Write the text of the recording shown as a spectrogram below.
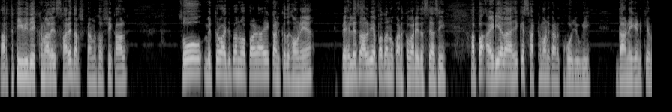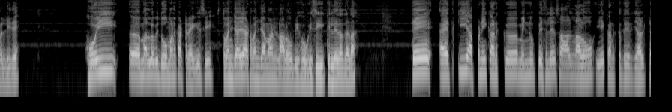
ਅਰਥ ਟੀਵੀ ਦੇਖਣ ਵਾਲੇ ਸਾਰੇ ਦਰਸ਼ਕਾਂ ਨੂੰ ਸਤਿ ਸ਼੍ਰੀ ਅਕਾਲ। ਸੋ ਮਿੱਤਰੋ, ਅੱਜ ਤੁਹਾਨੂੰ ਆਪਾਂ ਇਹ ਕਣਕ ਦਿਖਾਉਣੇ ਆ। ਪਿਛਲੇ ਸਾਲ ਵੀ ਆਪਾਂ ਤੁਹਾਨੂੰ ਕਣਕ ਬਾਰੇ ਦੱਸਿਆ ਸੀ। ਆਪਾਂ ਆਈਡੀਆ ਲਾਇਆ ਸੀ ਕਿ 60 ਮਣ ਕਣਕ ਹੋ ਜੂਗੀ ਦਾਣੇ ਗਿਣ ਕੇ ਵੱਲੀ ਦੇ। ਹੋਈ ਮੰਨ ਲਓ ਵੀ 2 ਮਣ ਘੱਟ ਰਹਿ ਗਈ ਸੀ 57 ਜਾਂ 58 ਮਣ ਲਾ ਲਓ ਵੀ ਹੋ ਗਈ ਸੀ ਕਿੱਲੇ ਦਾ ਦੜਾ। ਤੇ ਐਤਕੀ ਆਪਣੀ ਕਣਕ ਮੈਨੂੰ ਪਿਛਲੇ ਸਾਲ ਨਾਲੋਂ ਇਹ ਕਣਕ ਦੇ ਰਿਜ਼ਲਟ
